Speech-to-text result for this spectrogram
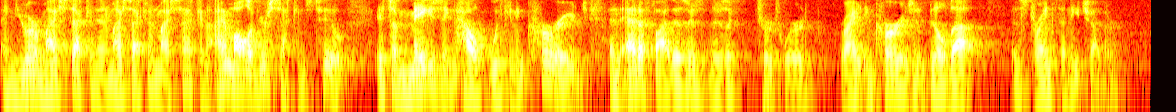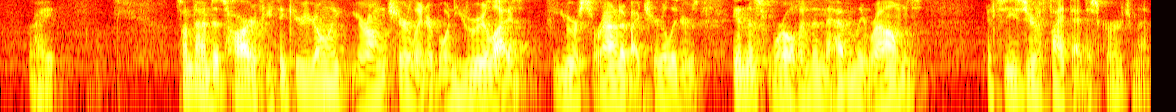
and you're my second and my second and my second, I'm all of your seconds too. It's amazing how we can encourage and edify. There's a, there's a church word, right? Encourage and build up and strengthen each other, right? Sometimes it's hard if you think you're your only your own cheerleader, but when you realize you're surrounded by cheerleaders in this world and in the heavenly realms, it's easier to fight that discouragement.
